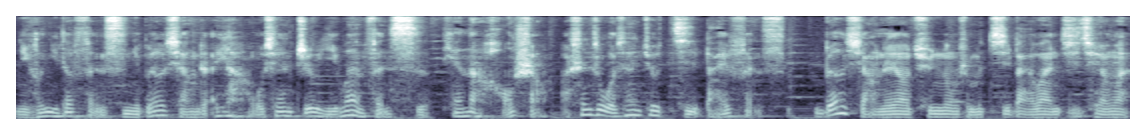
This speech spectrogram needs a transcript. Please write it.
你和你的粉丝，你不要想着，哎呀，我现在只有一万粉丝，天哪，好少啊！甚至我现在就几百粉丝，你不要想着要去弄什么几百万、几千万。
